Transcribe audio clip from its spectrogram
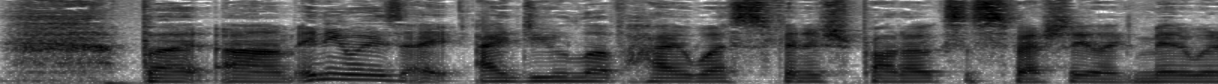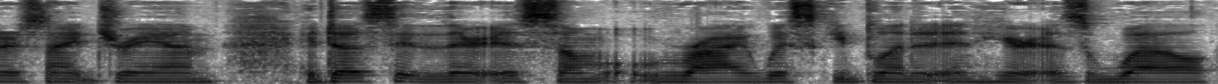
but um, anyways, I, I do love High West finished products, especially like Midwinter's Night Dram. It does say that there is some rye whiskey blended in here as well.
